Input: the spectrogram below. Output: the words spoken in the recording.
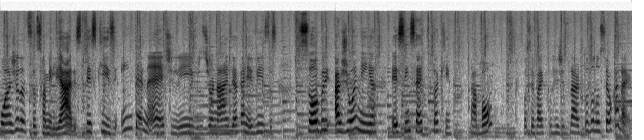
Com a ajuda de seus familiares, pesquise internet, livros, jornais e até revistas sobre a joaninha, esse inseto aqui, tá bom? Você vai registrar tudo no seu caderno.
